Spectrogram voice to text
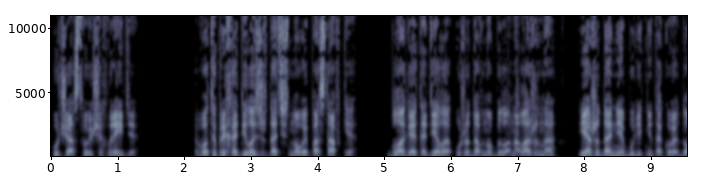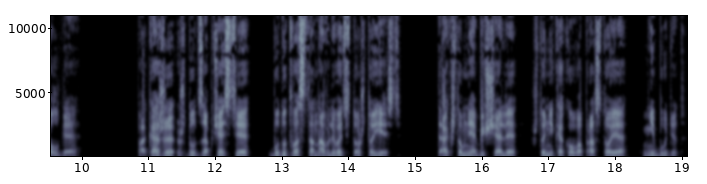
участвующих в рейде. Вот и приходилось ждать новой поставки, благо это дело уже давно было налажено, и ожидание будет не такое долгое. Пока же ждут запчасти, будут восстанавливать то, что есть. Так что мне обещали, что никакого простоя не будет.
